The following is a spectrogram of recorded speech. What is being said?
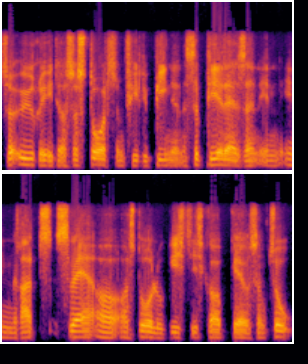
så ørigt og så stort som Filippinerne, så bliver det altså en, en ret svær og, og stor logistisk opgave, som tog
